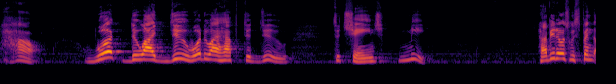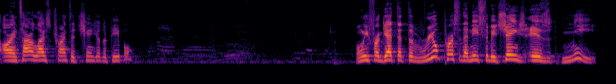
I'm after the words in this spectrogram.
How? What do I do? What do I have to do to change me? Have you noticed we spend our entire lives trying to change other people? When we forget that the real person that needs to be changed is me.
